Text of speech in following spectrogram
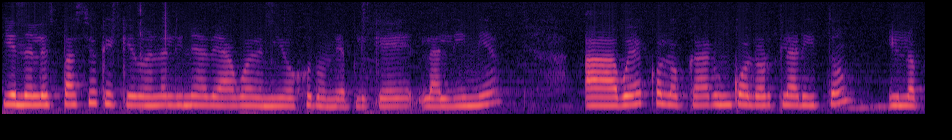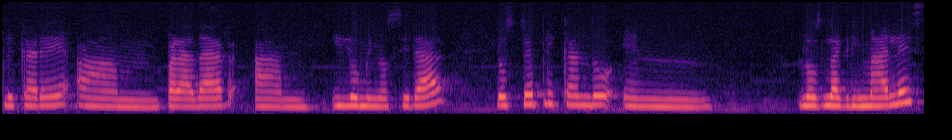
Y en el espacio que quedó en la línea de agua de mi ojo donde apliqué la línea ah, voy a colocar un color clarito y lo aplicaré para dar iluminosidad lo estoy aplicando en los lagrimales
